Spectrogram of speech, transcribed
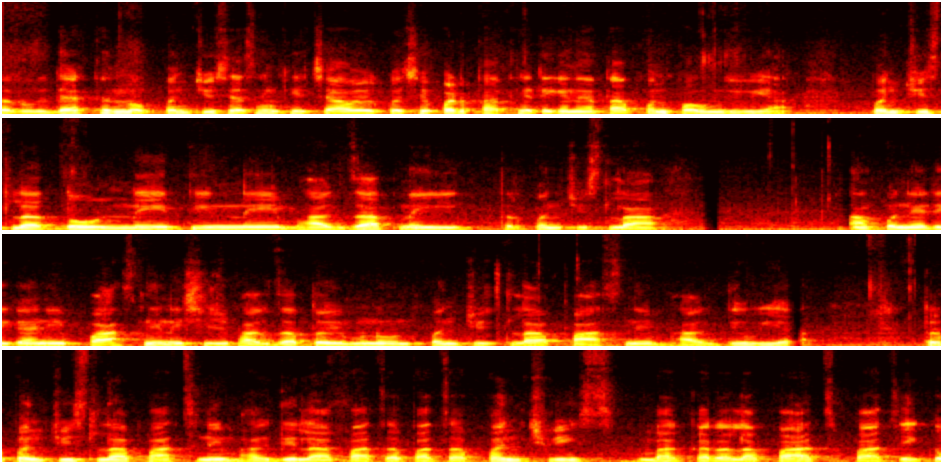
तर विद्यार्थ्यांनो पंचवीस या संख्येचे अवयव कसे पडतात हे ठिकाणी आता आपण पाहून घेऊया. पंचवीसला दोनने तीनने भाग जात नाही तर पंचवीसला आपण या ठिकाणी पाचने निशेष भाग जातोय म्हणून पंचवीसला पाचने भाग देऊया. तर पंचवीसला पाचने भाग दिला पाचा पाचा पंचवीस भाग कराला पाच पाच एक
